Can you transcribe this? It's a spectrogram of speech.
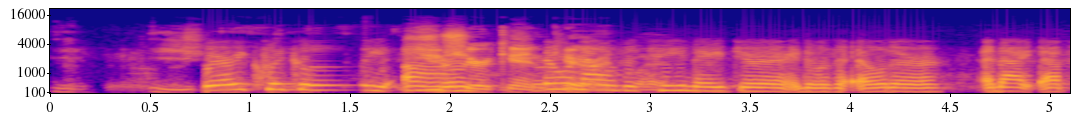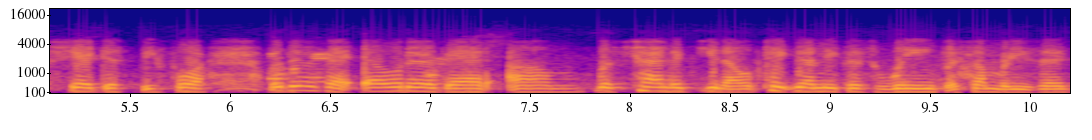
you, Very quickly, um, you sure can. remember when I was a teenager and there was an elder, and I, I've shared this before, but there was an elder that um, was trying to, you know, take me underneath his wing for some reason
